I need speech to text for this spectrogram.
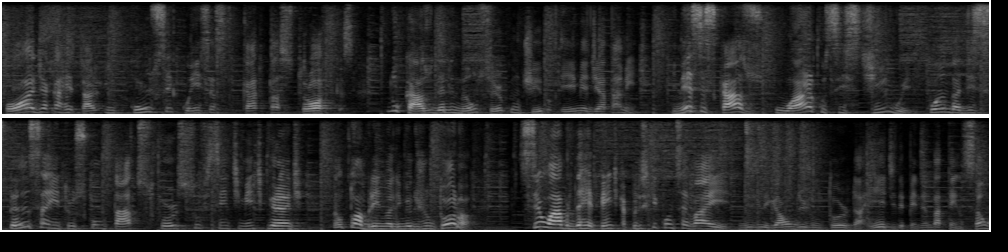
pode acarretar em consequências catastróficas, no caso dele não ser contido imediatamente. E nesses casos, o arco se extingue quando a distância entre os contatos for suficientemente grande. Então estou abrindo ali meu disjuntor, ó. Se eu abro de repente, é por isso que quando você vai desligar um disjuntor da rede, dependendo da tensão,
